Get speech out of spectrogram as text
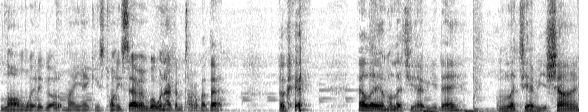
long way to go to my Yankees 27, but we're not going to talk about that. Okay. LA, I'm going to let you have your day. I'm going to let you have your shine.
